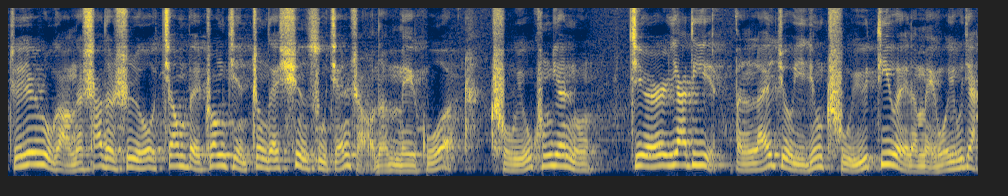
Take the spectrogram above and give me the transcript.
这些入港的沙特石油将被装进正在迅速减少的美国储油空间中。继而压低本来就已经处于低位的美国油价，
